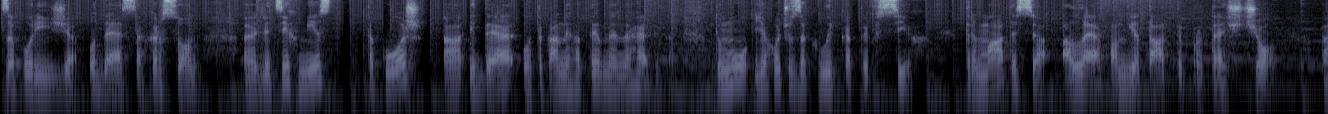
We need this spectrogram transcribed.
Запоріжжя, Одеса, Херсон. Е, Для цих міст також е, іде отака негативна енергетика. Тому я хочу закликати всіх триматися, але пам'ятати про те, що е,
